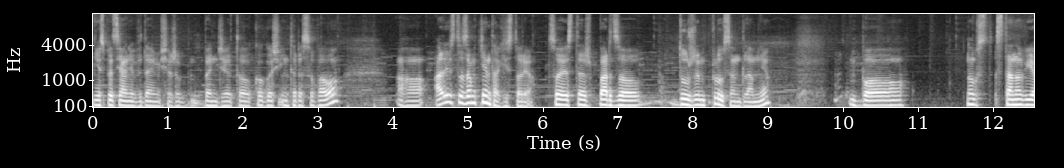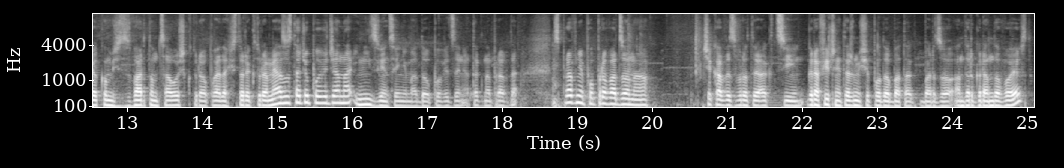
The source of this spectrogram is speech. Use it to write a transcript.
niespecjalnie wydaje mi się, że będzie to kogoś interesowało, ale jest to zamknięta historia, co jest też bardzo dużym plusem dla mnie bo no, st- stanowi jakąś zwartą całość, która opowiada historię, która miała zostać opowiedziana i nic więcej nie ma do opowiedzenia tak naprawdę. Sprawnie poprowadzona, ciekawe zwroty akcji, graficznie też mi się podoba, tak bardzo undergroundowo jest.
